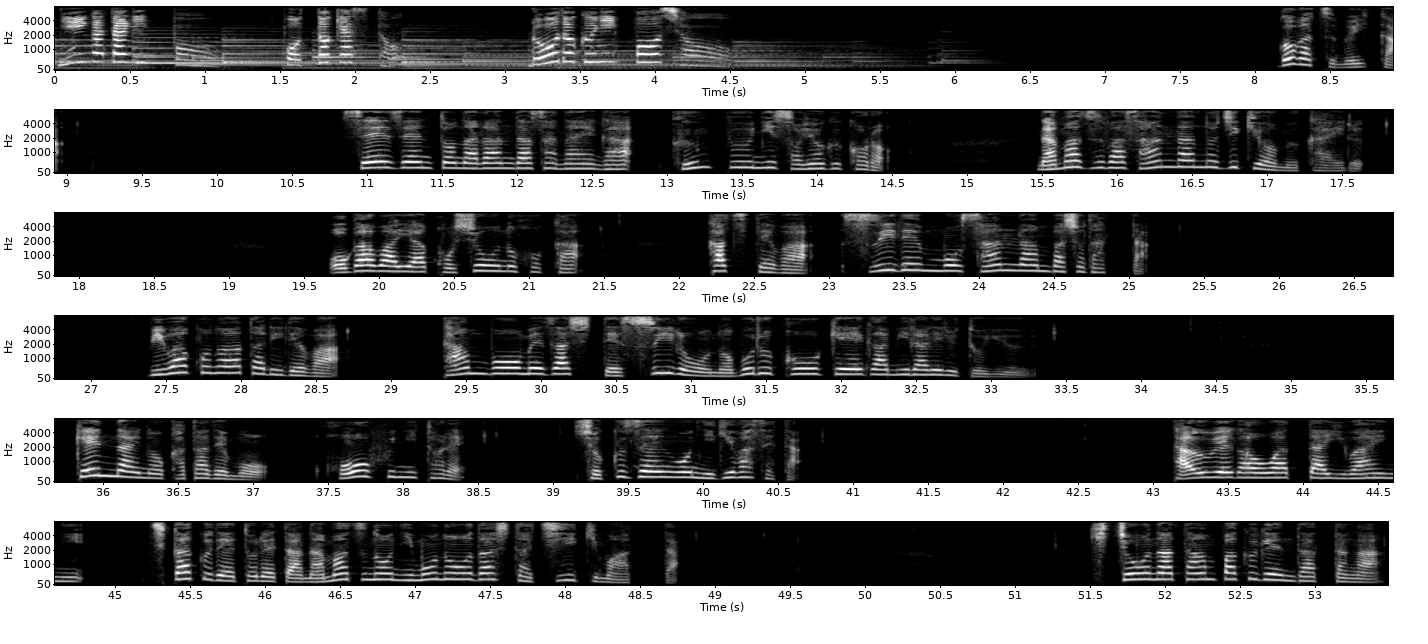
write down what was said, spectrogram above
新潟日報、ポッドキャスト、朗読日報賞。5月6日。整然と並んだ早苗が訓風にそよぐ頃、ナマズは産卵の時期を迎える。小川や故障のほか、かつては水田も産卵場所だった。琵琶湖のあたりでは、田んぼを目指して水路を登る光景が見られるという。県内の方でも豊富に取れ、食前を賑わせた。田植えが終わった祝いに、近くで取れたナマズの煮物を出した地域もあった。貴重なタンパク源だったが、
